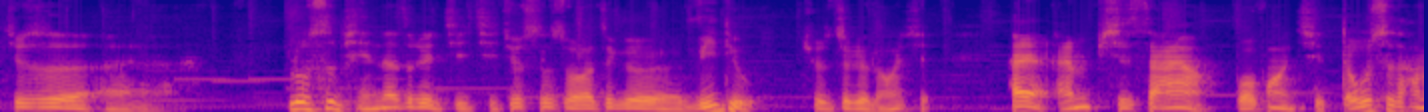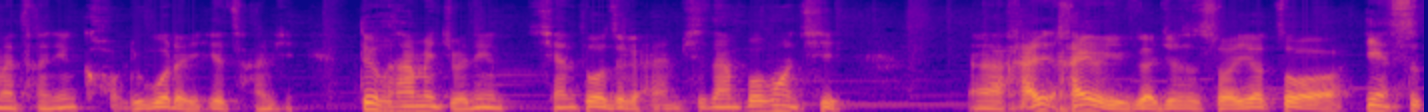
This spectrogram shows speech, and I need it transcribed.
就是呃录视频的这个机器，就是说这个 video 就是这个东西。还有 MP3 啊播放器，都是他们曾经考虑过的一些产品。最后，他们决定先做这个 MP3 播放器。呃，还还有一个就是说要做电视，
